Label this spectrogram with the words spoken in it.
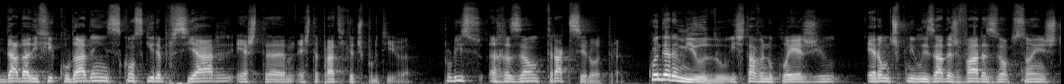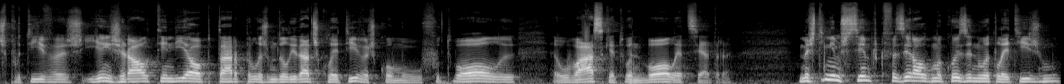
dada a dificuldade em se conseguir apreciar esta, esta prática desportiva. Por isso, a razão terá que ser outra. Quando era miúdo e estava no colégio, eram disponibilizadas várias opções desportivas e, em geral, tendia a optar pelas modalidades coletivas, como o futebol, o basquete, o handball, etc. Mas tínhamos sempre que fazer alguma coisa no atletismo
